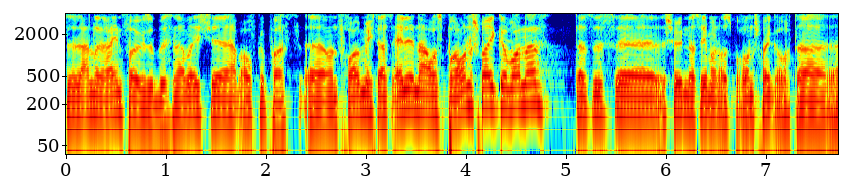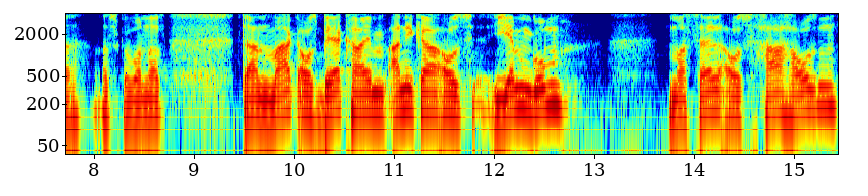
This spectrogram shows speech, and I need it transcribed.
ist eine andere Reihenfolge so ein bisschen. Aber ich äh, habe aufgepasst äh, und freue mich, dass Elena aus Braunschweig gewonnen hat. Das ist äh, schön, dass jemand aus Braunschweig auch da äh, was gewonnen hat. Dann Marc aus Bergheim, Annika aus Jemgum, Marcel aus Haarhausen,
